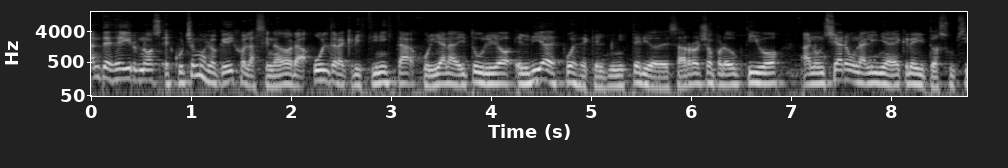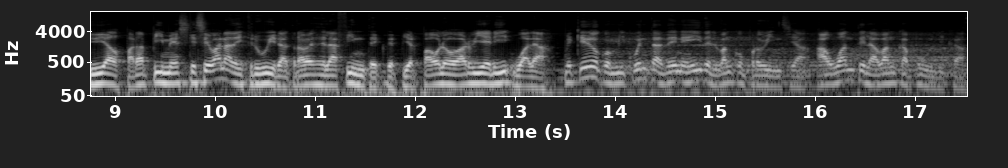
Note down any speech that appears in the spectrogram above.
Antes de irnos, escuchemos lo que dijo la senadora ultracristinista Juliana Di Tulio el día después de que el Ministerio de Desarrollo Productivo anunciara una línea de créditos subsidiados para pymes que se van a distribuir a través de la fintech de Pierpaolo Barbieri, Walla. Me quedo con mi cuenta DNI del Banco Provincia. Aguante la banca pública.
